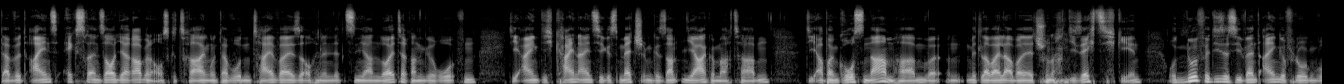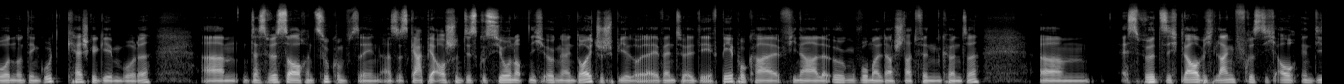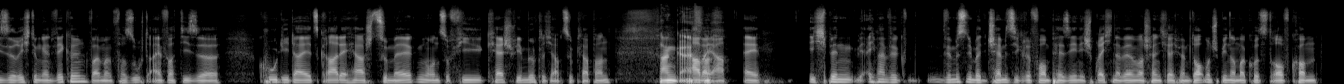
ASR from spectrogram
Da wird eins extra in Saudi-Arabien ausgetragen und da wurden teilweise auch in den letzten Jahren Leute rangerufen, die eigentlich kein einziges Match im gesamten Jahr gemacht haben, die aber einen großen Namen haben und mittlerweile aber jetzt schon an die 60 gehen und nur für dieses Event eingeflogen wurden und den gut Cash gegeben wurde. Ähm, das wirst du auch in Zukunft sehen. Also es gab ja auch schon Diskussionen, ob nicht irgendein deutsches Spiel oder eventuell DFB-Pokalfinale irgendwo mal da stattfinden könnte. Ähm, es wird sich, glaube ich, langfristig auch in diese Richtung entwickeln, weil man versucht einfach diese Kuh, die da jetzt gerade herrscht, zu melken und so viel Cash wie möglich abzuklappern. Danke einfach. Aber ja, ey, ich bin, ich meine, wir, wir, müssen über die Champions League-Reform per se nicht sprechen, da werden wir wahrscheinlich gleich beim Dortmund-Spiel nochmal kurz drauf kommen.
